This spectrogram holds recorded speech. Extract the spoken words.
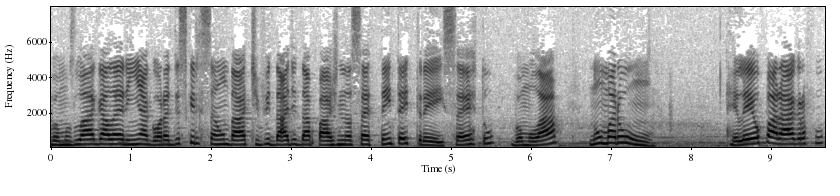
Vamos lá, galerinha. Agora a descrição da atividade da página 73, certo? Vamos lá? Número 1. Releia o parágrafo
